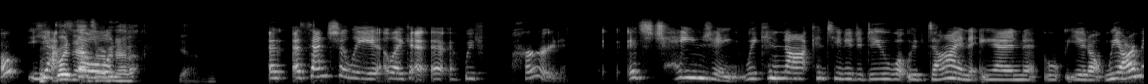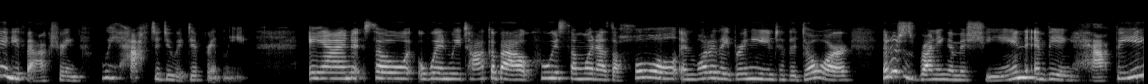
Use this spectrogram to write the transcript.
oh, yeah, Go ahead and answer. We're so gonna have a- e- essentially, like uh, we've heard, it's changing. We cannot continue to do what we've done. And, you know, we are manufacturing, we have to do it differently. And so when we talk about who is someone as a whole and what are they bringing into the door, they're not just running a machine and being happy.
